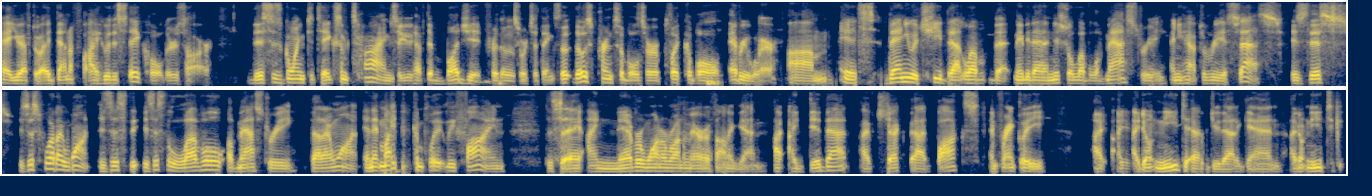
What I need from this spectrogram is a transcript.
Hey, you have to identify who the stakeholders are. This is going to take some time so you have to budget for those sorts of things. Th- those principles are applicable everywhere. Um, it's then you achieve that level that maybe that initial level of mastery and you have to reassess is this is this what i want? Is this the, is this the level of mastery that i want? And it might be completely fine to say i never want to run a marathon again. I, I did that. I've checked that box. And frankly I, I don't need to ever do that again. I don't need to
